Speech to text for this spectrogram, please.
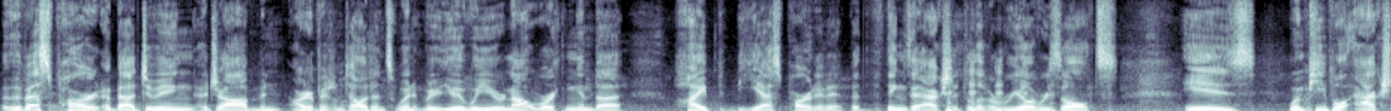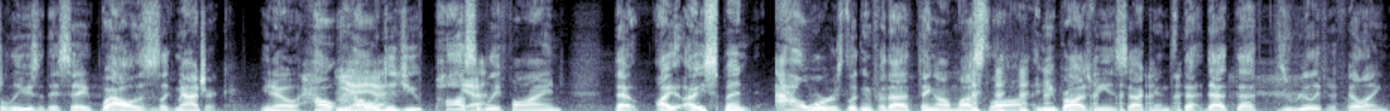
The best part about doing a job in artificial intelligence when, when, you, when you're not working in the hype BS part of it, but the things that actually deliver real results is when people actually use it, they say, wow, this is like magic. You know, how, Yeah, how yeah. did you possibly find that? I, I spent hours looking for that thing on Westlaw and you brought it to me in seconds. That, that, that's really fulfilling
